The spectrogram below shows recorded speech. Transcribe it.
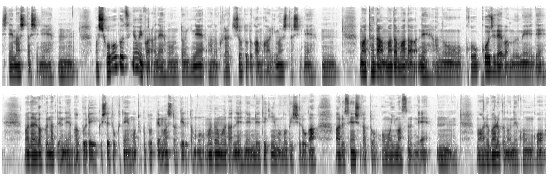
してましたしね、うん、まあ、勝負強いからね、本当にね、あの、クラッチショットとかもありましたしね、うん、まあ、ただ、まだまだね、あの高校時代は無名で、まあ、大学になってね、まあ、ブレイクして得点王とか取ってましたけれどもまだまだね年齢的にも伸びしろがある選手だと思いますんで、うん。まあ、アルバルクのね今後、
